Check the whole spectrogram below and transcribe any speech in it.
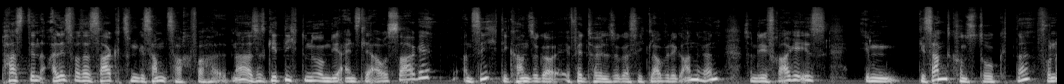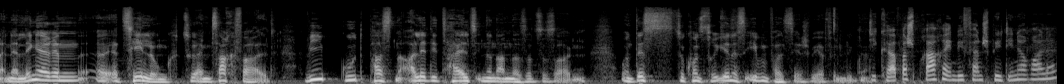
passt denn alles, was er sagt, zum Gesamtsachverhalt? Ne? Also es geht nicht nur um die einzelne Aussage an sich, die kann sogar eventuell sogar sich glaubwürdig anhören, sondern die Frage ist, im Gesamtkonstrukt ne, von einer längeren äh, Erzählung zu einem Sachverhalt, wie gut passen alle Details ineinander sozusagen? Und das zu konstruieren ist ebenfalls sehr schwer für einen Lügner. Die Körpersprache, inwiefern spielt die eine Rolle?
